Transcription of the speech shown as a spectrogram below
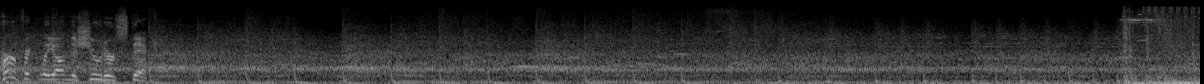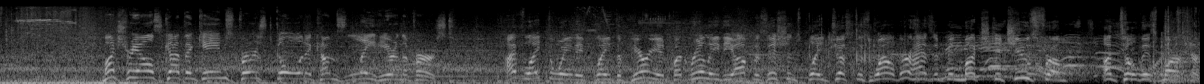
perfectly on the shooter's stick. Montreal's got the game's first goal, and it comes late here in the first. I've liked the way they played the period, but really the opposition's played just as well. There hasn't been much to choose from until this marker.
